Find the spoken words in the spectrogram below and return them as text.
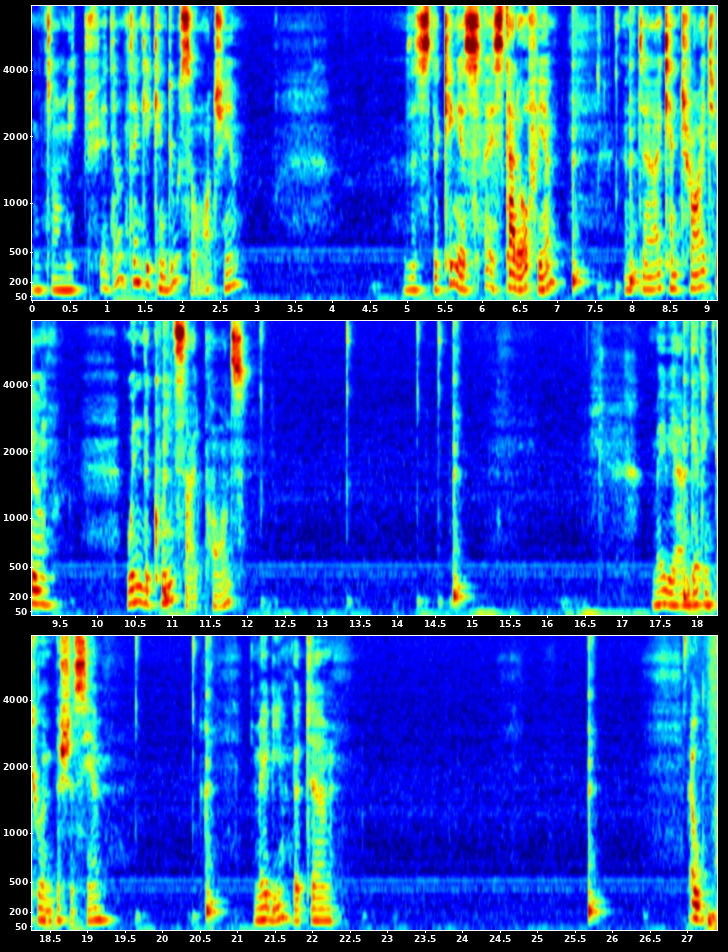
I don't think he can do so much here. This the king is is cut off here, and uh, I can try to win the queenside pawns. Maybe I'm getting too ambitious here. Maybe, but um, oh, I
